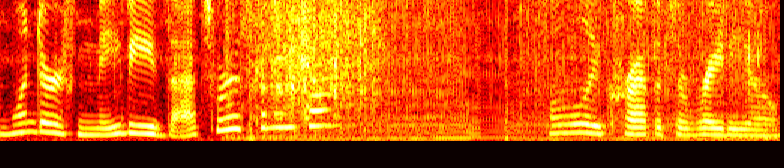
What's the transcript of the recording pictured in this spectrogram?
I wonder if maybe that's where it's coming from? Holy crap, it's a radio.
